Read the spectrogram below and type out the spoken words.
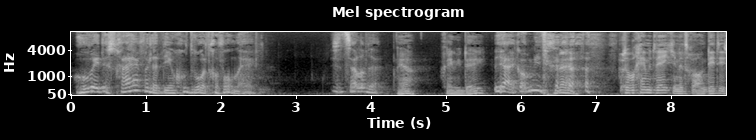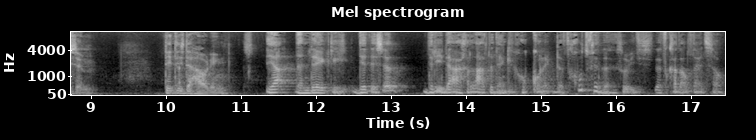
Hoe weet de schrijver dat hij een goed woord gevonden heeft? Is hetzelfde. Ja, geen idee. Ja, ik ook niet. Dus op een gegeven moment weet je het gewoon. Dit is hem. Dit is de houding. ja, dan denk ik, dit is het. Drie dagen later denk ik, hoe kon ik dat goed vinden? Zoiets. Dat gaat altijd zo.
